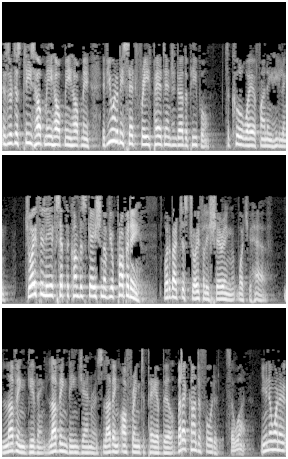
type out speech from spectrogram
Instead of just, Please help me, help me, help me. If you want to be set free, pay attention to other people. It's a cool way of finding healing. Joyfully accept the confiscation of your property. What about just joyfully sharing what you have? Loving giving, loving being generous, loving offering to pay a bill. But I can't afford it. So what? You don't want to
